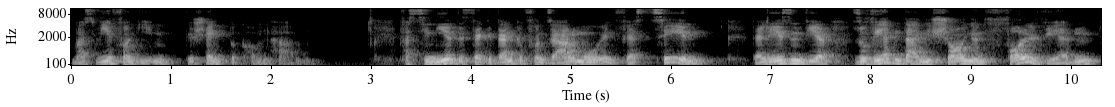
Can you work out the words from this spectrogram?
was wir von ihm geschenkt bekommen haben. Faszinierend ist der Gedanke von Salomo in Vers 10. Da lesen wir, so werden deine Scheunen voll werden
